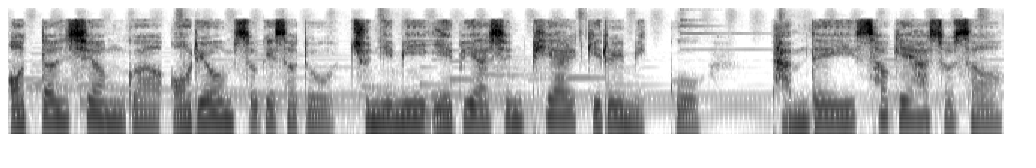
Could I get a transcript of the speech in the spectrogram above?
어떤 시험과 어려움 속에서도 주님이 예비하신 피할 길을 믿고 담대히 서게 하소서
